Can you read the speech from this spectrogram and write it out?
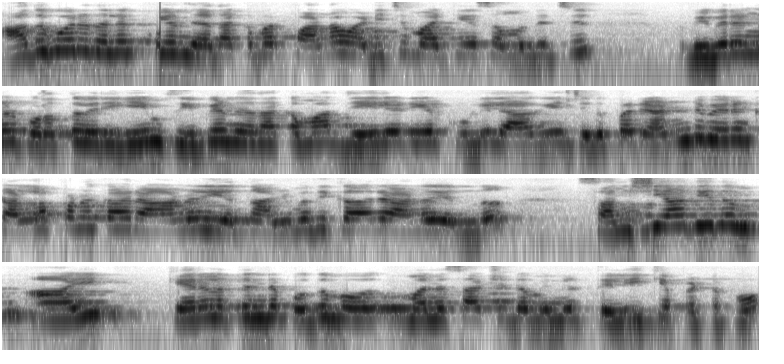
അതുപോലെ തന്നെ നേതാക്കന്മാർ പണം അടിച്ചു മാറ്റിയത് സംബന്ധിച്ച് വിവരങ്ങൾ പുറത്തു വരികയും സി പി എം നേതാക്കന്മാർ ജയിലടികൾക്കുള്ളിലാകുകയും ചെയ്തു. ഇപ്പൊ രണ്ടുപേരും കള്ളപ്പണക്കാരാണ് എന്ന് അഴിമതിക്കാരാണ് എന്ന് സംശയാതീതം ആയി കേരളത്തിന്റെ പൊതു മനസാക്ഷിയുടെ മുന്നിൽ തെളിയിക്കപ്പെട്ടപ്പോൾ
